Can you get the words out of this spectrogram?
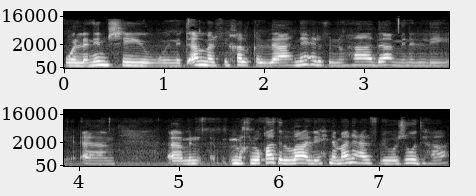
ولا نمشي ونتأمل في خلق الله نعرف إنه هذا من اللي من مخلوقات الله اللي إحنا ما نعرف بوجودها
